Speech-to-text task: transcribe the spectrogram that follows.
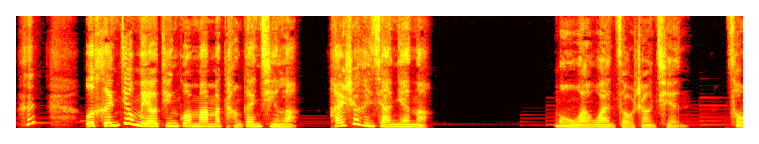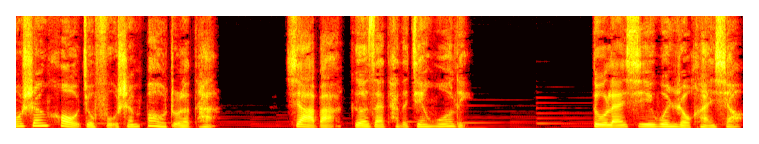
哼，我很久没有听过妈妈弹钢琴了，还是很想念呢。孟婉婉走上前，从身后就俯身抱住了他。下巴搁在他的肩窝里，杜兰溪温柔含笑，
